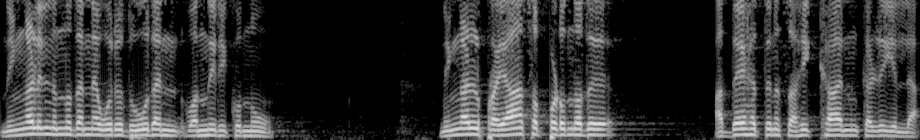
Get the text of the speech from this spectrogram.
നിങ്ങളിൽ നിന്ന് തന്നെ ഒരു ദൂതൻ വന്നിരിക്കുന്നു. നിങ്ങൾ പ്രയാസപ്പെടുന്നത് അദ്ദേഹത്തിന് സഹിക്കാൻ കഴിയില്ല.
